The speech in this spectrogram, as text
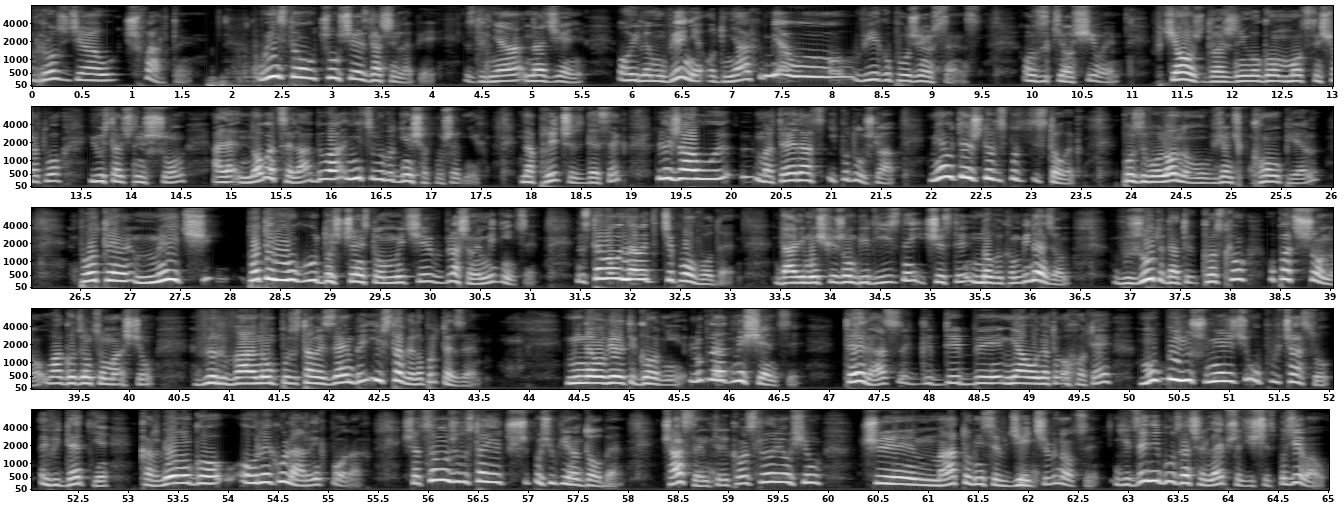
Rozdział czwarty. Winston czuł się znacznie lepiej, z dnia na dzień, o ile mówienie o dniach miało w jego położeniu sens. Odzyskiwał siły. Wciąż drażniło go mocne światło i ustawiczny szum, ale nowa cela była nieco wygodniejsza od poprzednich. Na pryczy z desek leżały materac i poduszka. Miał też do dyspozycji stołek. Pozwolono mu wziąć kąpiel, potem myć Potem mógł dość często myć się w blaszanej miednicy. Dostawał nawet ciepłą wodę. Dali mu świeżą bieliznę i czysty nowy kombinezon. Wrzód nad kostką opatrzono łagodzącą maścią. Wyrwano pozostałe zęby i wstawiono protezę. Minęło wiele tygodni lub nawet miesięcy. Teraz, gdyby miał na to ochotę, mógłby już mierzyć upływ czasu. Ewidentnie karmiono go o regularnych porach. Szacował, że dostaje trzy posiłki na dobę. Czasem tylko zastanawiał się, czy ma to miejsce w dzień czy w nocy. Jedzenie było znacznie lepsze niż się spodziewał.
